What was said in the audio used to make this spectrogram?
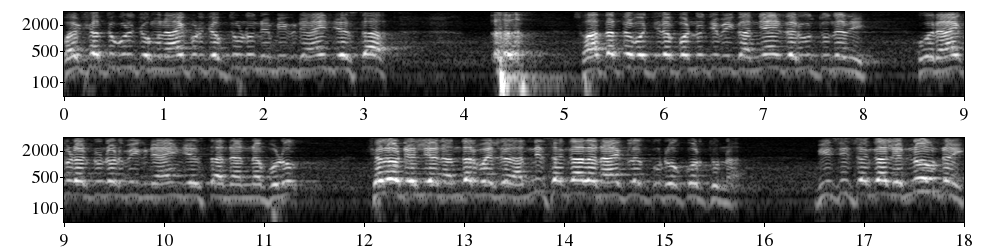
భవిష్యత్తు గురించి ఒక నాయకుడు చెప్తుండు నేను మీకు న్యాయం చేస్తా. స్వాతంత్రం వచ్చినప్పటి నుంచి మీకు అన్యాయం జరుగుతున్నది. ఒక నాయకుడు అంటున్నాడు మీకు న్యాయం చేస్తానని అన్నప్పుడు చలో ఢిల్లీ అని అందరు బయలుదేరి అన్ని సంఘాల నాయకులకు కోరుతున్నా. బీసీ సంఘాలు ఎన్నో ఉన్నాయి.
